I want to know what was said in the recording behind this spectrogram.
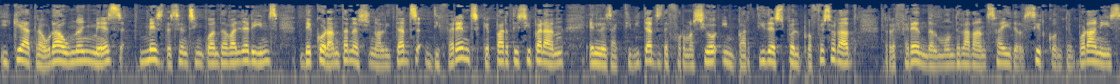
i que atraurà un any més més de 150 ballarins de 40 nacionalitats diferents que participaran en les activitats de formació impartides pel professorat referent del món de la dansa i del circ contemporanis.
